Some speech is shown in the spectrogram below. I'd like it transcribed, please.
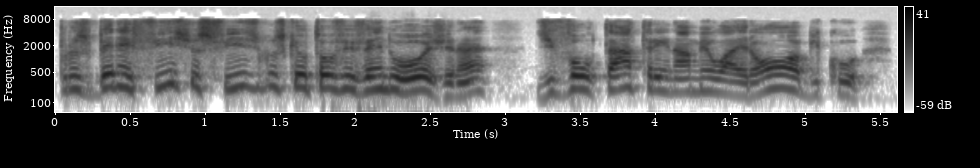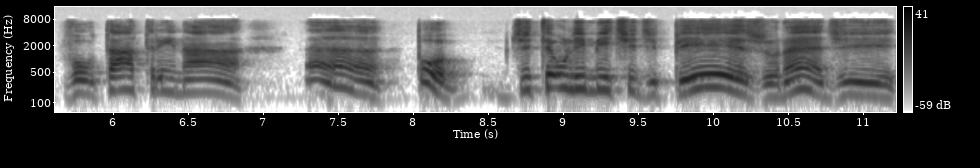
para os benefícios físicos que eu estou vivendo hoje, né? De voltar a treinar meu aeróbico, voltar a treinar. Ah, pô, de ter um limite de peso, né? De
